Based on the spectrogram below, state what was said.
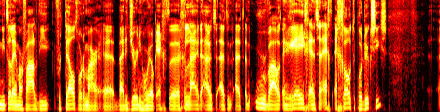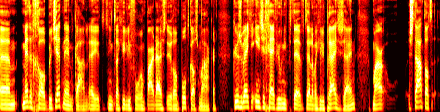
niet alleen maar verhalen die verteld worden, maar uh, bij de Journey hoor je ook echt uh, geluiden uit, uit, een, uit een oerwoud en regen. En het zijn echt, echt grote producties. Um, met een groot budget neem ik aan. het is niet dat jullie voor een paar duizend euro een podcast maken. Kun je eens een beetje inzicht geven? Je hoeft niet te vertellen wat jullie prijzen zijn. Maar staat dat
